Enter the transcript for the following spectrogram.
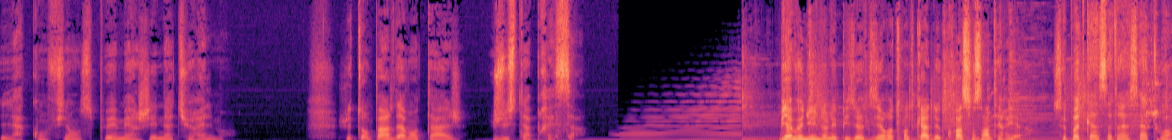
la confiance peut émerger naturellement. Je t'en parle davantage juste après ça. Bienvenue dans l'épisode 034 de Croissance intérieure. Ce podcast s'adresse à toi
